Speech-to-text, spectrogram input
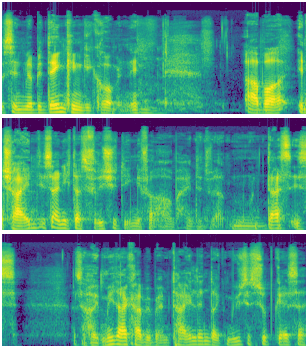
sind mir Bedenken gekommen. Nicht? Aber entscheidend ist eigentlich, dass frische Dinge verarbeitet werden. Und das ist, also heute Mittag habe ich beim Thailänder Gemüsesuppe gegessen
